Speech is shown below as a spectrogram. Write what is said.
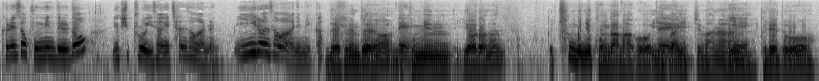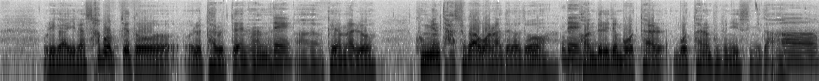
그래서 국민들도 60% 이상이 찬성하는 이런 상황 아닙니까? 네, 그런데요. 네. 국민 여론은 그 충분히 공감하고 네. 이유가 있지만은 예. 그래도 우리가 이런 사법제도를 다룰 때는 네. 아, 그야말로 국민 다수가 원하더라도 네. 건드리지 못할 못하는 부분이 있습니다. 아.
